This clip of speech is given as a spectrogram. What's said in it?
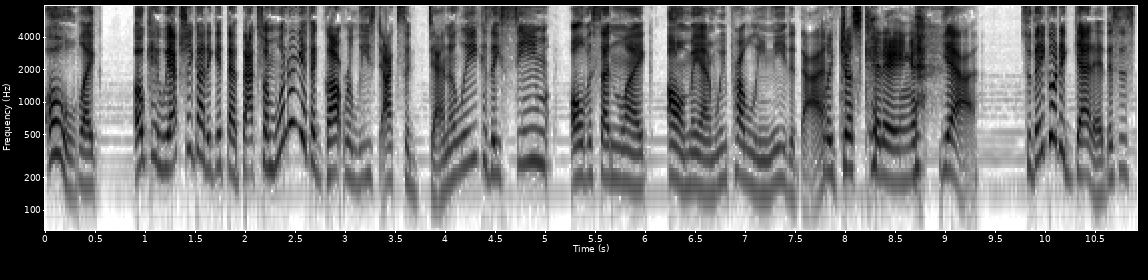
oh, like, okay, we actually got to get that back. So I'm wondering if it got released accidentally because they seem all of a sudden like, oh man, we probably needed that. Like, just kidding. yeah. So they go to get it. This is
